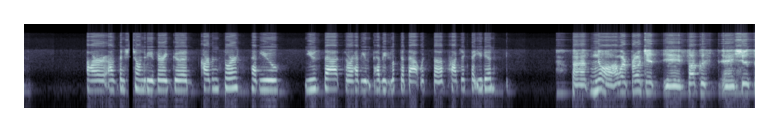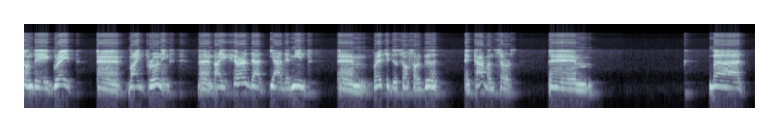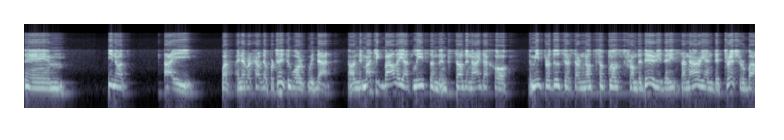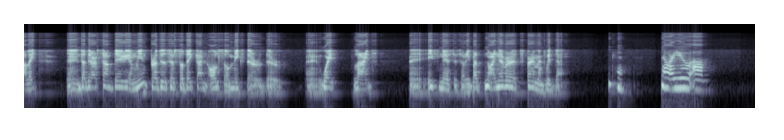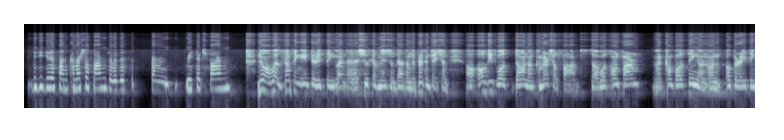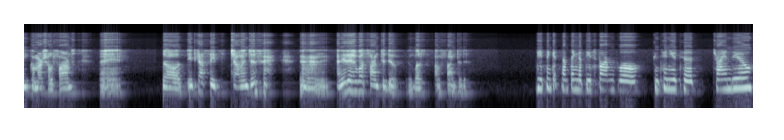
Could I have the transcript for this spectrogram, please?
are have been shown to be a very good carbon source. Have you used that, or have you have you looked at that with the project that you did? Uh, no, our project uh, focused uh, just on the grape uh, vine prunings. Um, I heard that, yeah, the mint um, residues also are good carbon source. Um, but, um, you know, I, well, I never had the opportunity to work with that. On the Magic Valley, at least in, in southern Idaho, the meat producers are not so close from the dairy. There is an area in the Treasure Valley uh, that there are some dairy and meat producers, so they can also mix their their uh, waste lines uh, if necessary. But no, I never experiment with that. Okay. Now, are you? Um, did you do this on commercial farms, or was this from research farms? No, well, something interesting, and I should have mentioned that on the presentation. All, all this was done on commercial farms. So it was on-farm uh, composting on, on operating commercial farms. Uh, so it has its challenges, uh, and it, it, was fun to do. It was fun to do. Do you think it's something that these farms will continue to try and do?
